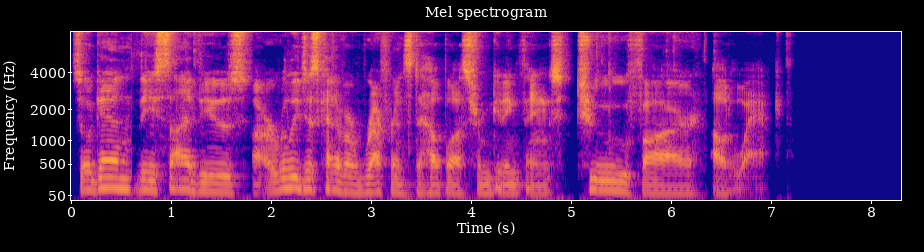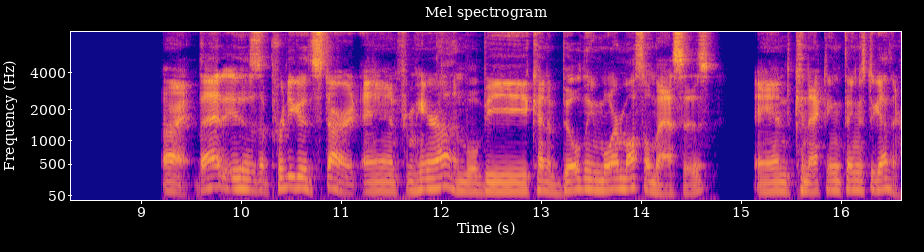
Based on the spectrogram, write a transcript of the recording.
So again, these side views are really just kind of a reference to help us from getting things too far out of whack. All right, that is a pretty good start. And from here on, we'll be kind of building more muscle masses and connecting things together.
